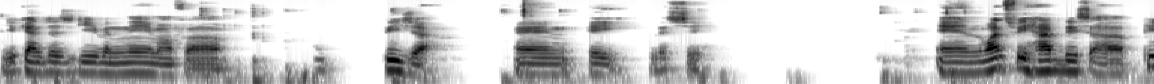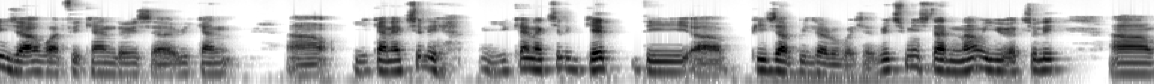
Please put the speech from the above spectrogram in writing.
You can just give a name of a pizza and a let's see and once we have this uh, pizza what we can do is uh, we can uh, you can actually you can actually get the uh, pizza builder over here which means that now you actually uh,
